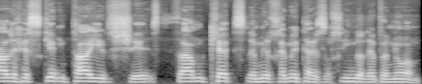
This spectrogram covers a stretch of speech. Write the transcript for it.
על הסכם טאיף ששם קץ למלחמת האזרחים בלבנון.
